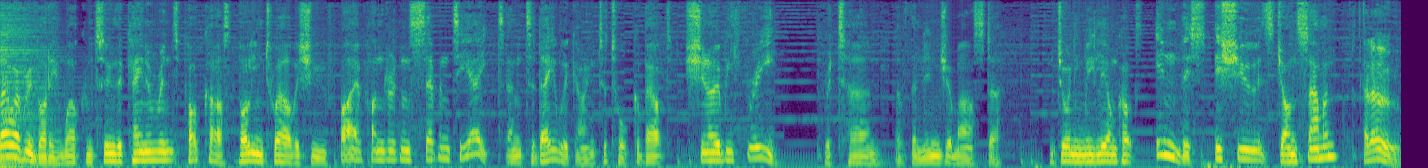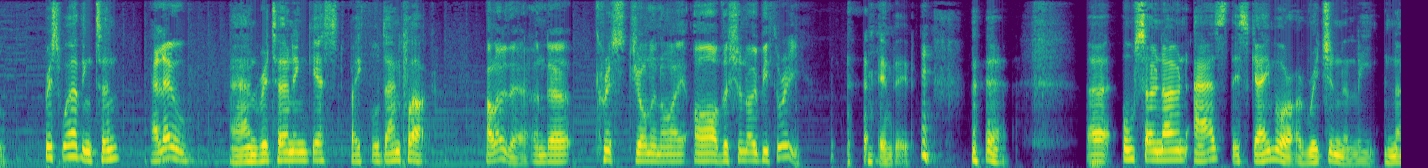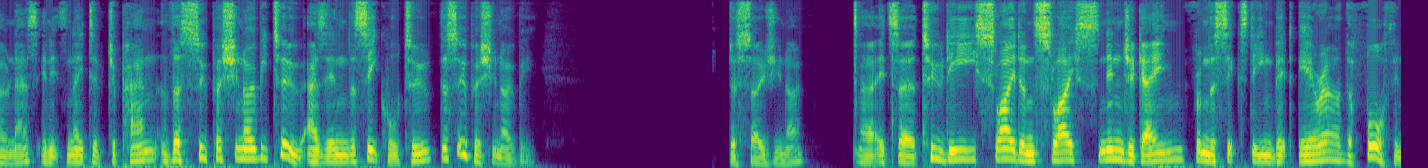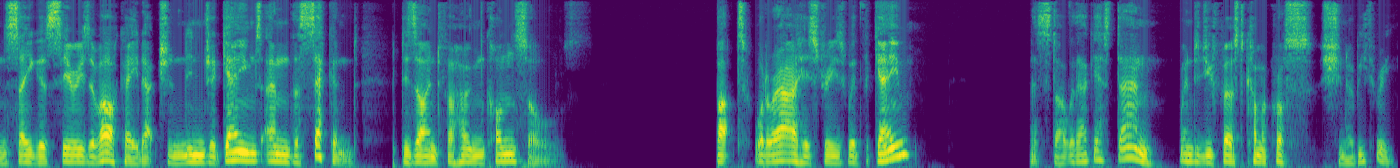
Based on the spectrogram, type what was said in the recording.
Hello, everybody, and welcome to the Cane and Rinse podcast, volume 12, issue 578. And today we're going to talk about Shinobi 3 Return of the Ninja Master. And joining me, Leon Cox, in this issue is Jon Salmon, Hello. Chris Worthington, Hello. and returning guest, faithful Dan Clark. Hello there. And uh, Chris, Jon, and I are the Shinobi 3. Indeed. Uh, also known as this game, or originally known as in its native Japan, the Super Shinobi 2, as in the sequel to the Super Shinobi. Just so as you know. Uh, it's a 2D slide and slice ninja game from the 16 bit era, the fourth in Sega's series of arcade action ninja games, and the second designed for home consoles. But what are our histories with the game? Let's start with our guest, Dan. When did you first come across Shinobi 3?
